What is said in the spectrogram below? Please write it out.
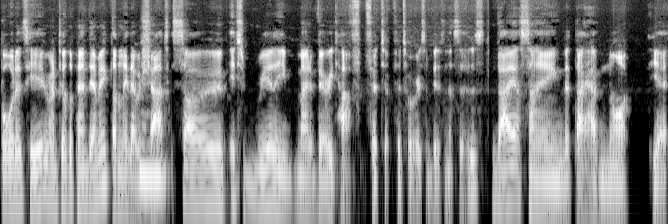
borders here until the pandemic. Suddenly they were mm-hmm. shut. So it's really made it very tough for, t- for tourism businesses. They are saying that they have not yet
